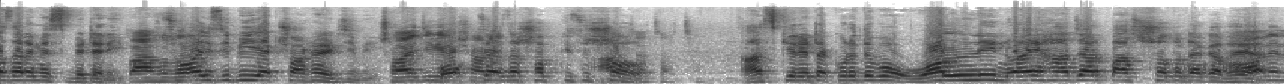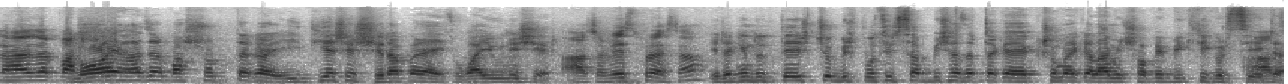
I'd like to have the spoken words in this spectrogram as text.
হাজার এমএস ব্যাটারি 5000 ছয় জিবি একশো আঠাশ জিবি 6 GB বক্স 128 চার্জার সবকিছু সহ। আচ্ছা আচ্ছা আচ্ছা। আজকের এটা করে দেবো অনলি নয় হাজার পাঁচশত টাকা ভাই নয় হাজার পাঁচশো নয় টাকা ইতিহাসের সেরা প্রাইস ওয়াই উনিশের আচ্ছা বেস্ট প্রাইস হ্যাঁ? এটা কিন্তু তেইশ চব্বিশ পঁচিশ ছাব্বিশ হাজার টাকা এক সময় কাল আমি শপে বিক্রি করছি এটা। আচ্ছা?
